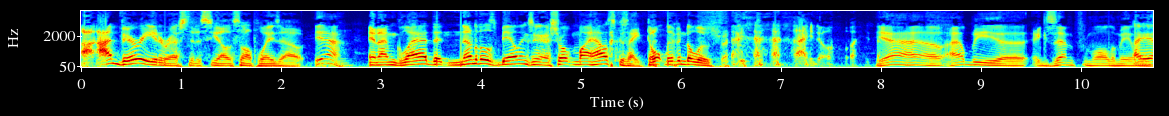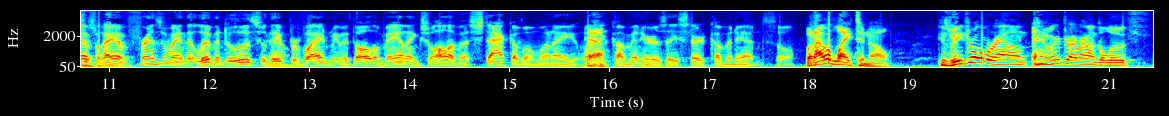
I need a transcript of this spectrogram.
I, I'm very interested to see how this all plays out. Yeah. And I'm glad that none of those mailings are going to show up in my house because I don't live in Duluth. I know. Yeah, I'll be uh, exempt from all the mailings. I have well. I have friends of mine that live in Duluth, so they provide me with all the mailings. So I'll have a stack of them when I when I come in here as they start coming in. So But I would like to know because we drove around. we were driving around Duluth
